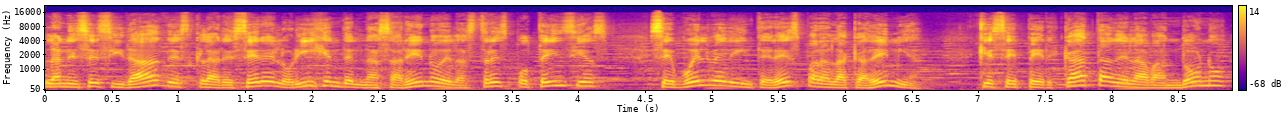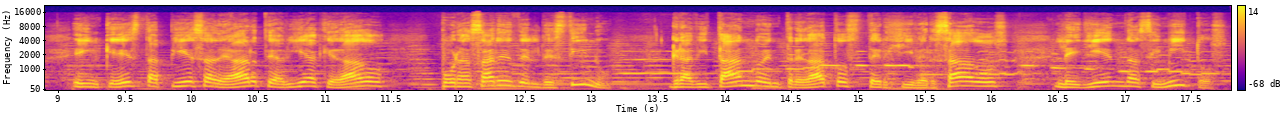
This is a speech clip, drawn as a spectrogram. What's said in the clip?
La necesidad de esclarecer el origen del Nazareno de las tres potencias se vuelve de interés para la academia, que se percata del abandono en que esta pieza de arte había quedado por azares del destino, gravitando entre datos tergiversados, leyendas y mitos,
